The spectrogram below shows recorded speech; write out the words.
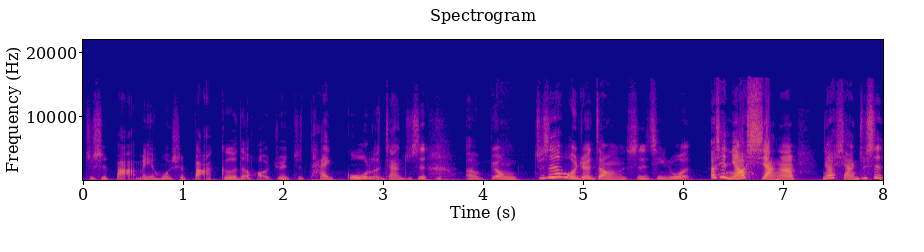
就是把妹或是把哥的话，我觉得就太过了。这样就是呃不用，就是我觉得这种事情，如果而且你要想啊，你要想就是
